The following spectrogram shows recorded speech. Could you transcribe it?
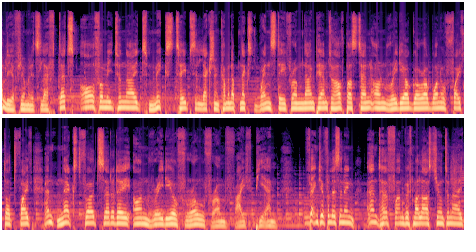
Only a few minutes left. That's all for me tonight. Mixtape selection coming up next Wednesday from 9 pm to half past 10 on Radio Agora 105.5 and next third Saturday on Radio Fro from 5 pm. Thank you for listening and have fun with my last tune tonight.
